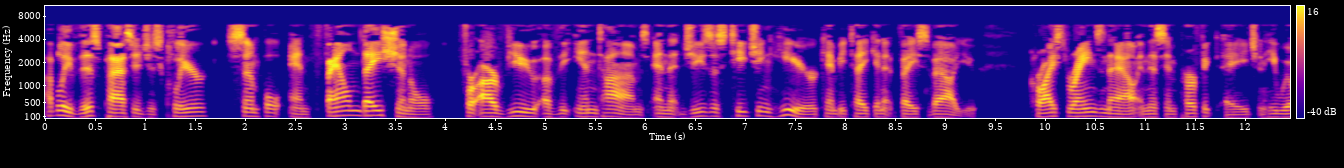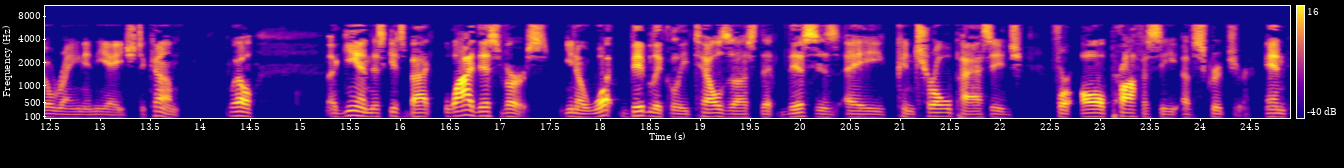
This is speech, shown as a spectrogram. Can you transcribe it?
I believe this passage is clear, simple, and foundational for our view of the end times and that Jesus' teaching here can be taken at face value. Christ reigns now in this imperfect age and he will reign in the age to come. Well, again, this gets back, why this verse? You know, what biblically tells us that this is a control passage for all prophecy of scripture? And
